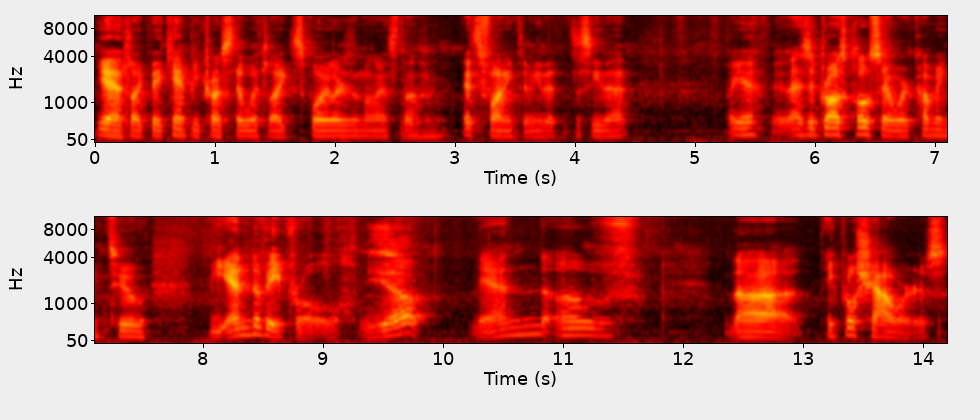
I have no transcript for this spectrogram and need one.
Yeah, like they can't be trusted with like spoilers and all that stuff. Mhm. It's funny to me that, to see that. But yeah, as it draws closer, we're coming to the end of April. Yep. The end of uh, April showers,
